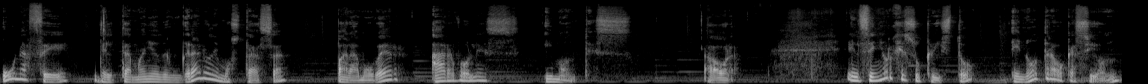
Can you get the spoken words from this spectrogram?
una fe del tamaño de un grano de mostaza para mover árboles y montes. Ahora, el Señor Jesucristo, en otra ocasión,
